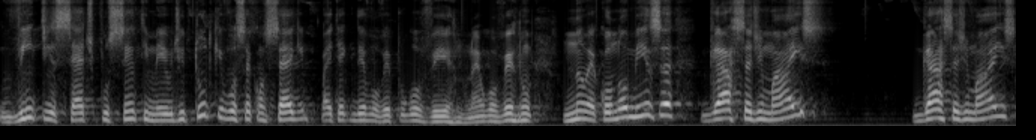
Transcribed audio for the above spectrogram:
27% e meio de tudo que você consegue vai ter que devolver para o governo. Né? O governo não economiza, gasta demais, gasta demais,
